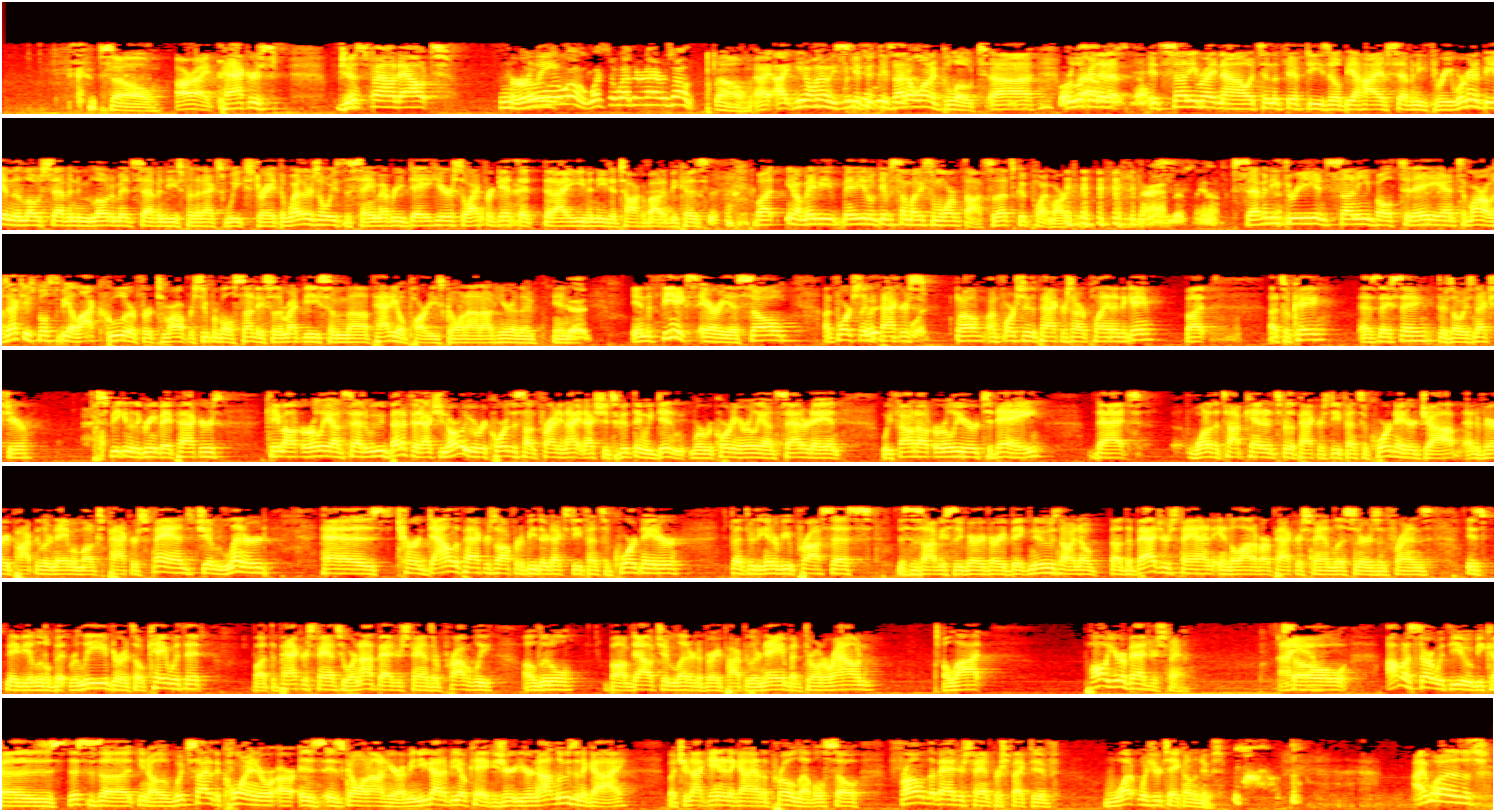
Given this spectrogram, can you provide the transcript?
So, all right, Packers just found out early. Whoa, whoa, whoa! What's the weather in Arizona? Oh, I, I you know I always skip it because I don't want to gloat. Uh, we're looking at it's it. It's sunny right now. It's in the 50s. It'll be a high of 73. We're going to be in the low 70, low to mid 70s for the next week straight. The weather's always the same every day here, so I forget that that I even need to talk about it because. But you know maybe maybe it'll give somebody some warm thoughts. So that's a good point, Mark. All right, just, you know. 73 and sunny both today and tomorrow. It was actually supposed to be a lot cooler for tomorrow for Super Bowl Sunday, so there might be some uh, patio parties going on out here in the in Good. in the Phoenix area. So unfortunately, So the Packers. Well, unfortunately, the Packers aren't playing in the game, but that's okay. As they say, there's always next year. Speaking of the Green Bay Packers, came out early on Saturday. We benefit actually. Normally, we record this on Friday night, and actually, it's a good thing we didn't. We're recording early on Saturday, and we found out earlier today that one of the top candidates for the Packers defensive coordinator job, and a very popular name amongst Packers fans, Jim Leonhard, has turned down the Packers offer to be their next defensive coordinator. He's been through the interview process. This is obviously very, very big news. Now I know uh, the Badgers fan and a lot of our Packers fan listeners and friends is maybe a little bit relieved or it's okay with it. But the Packers fans who are not Badgers fans are probably a little bummed out. Jim Leonhard, a very popular name, been thrown around a lot. Paul, you're a Badgers fan. I so I'm going to start with you because this is a you know which side of the coin are, are, is is going on here. I mean, you got to be okay because you're you're not losing a guy, but you're not gaining a guy on the pro level. So from the Badgers fan perspective, what was your take on the news? I was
